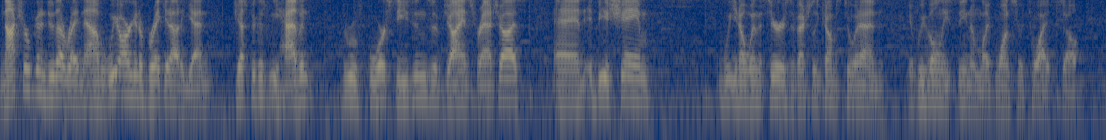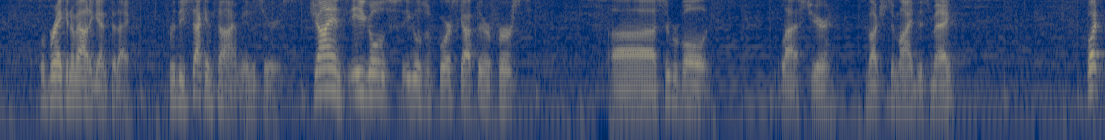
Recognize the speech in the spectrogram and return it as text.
Not sure we're going to do that right now, but we are going to break it out again, just because we haven't through four seasons of Giants franchise, and it'd be a shame, you know, when the series eventually comes to an end, if we've only seen them like once or twice, so we're breaking them out again today for the second time in the series. Giants, Eagles. Eagles, of course, got their first uh, Super Bowl last year, much to my dismay. But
